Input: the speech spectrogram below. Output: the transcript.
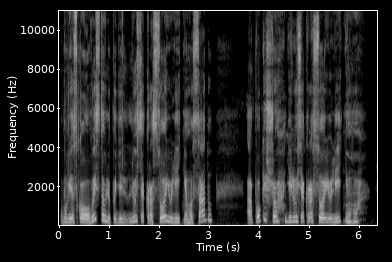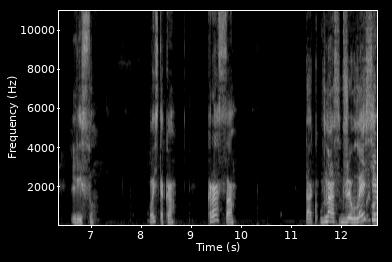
обов'язково виставлю, поділюся красою літнього саду, а поки що ділюся красою літнього лісу. Ось така краса. Так, в нас вже в лесі.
